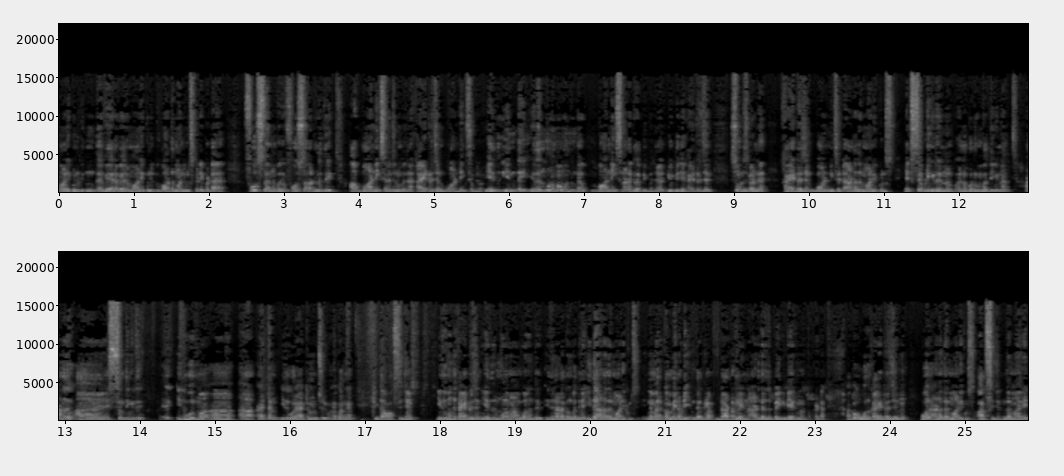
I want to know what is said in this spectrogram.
மாலிகுலுக்கு இந்த வேற வேற மாலிகுலுக்கு வாட்டர் மாலிகுல்ஸ் கிடைப்பட்ட ஃபோர்ஸ் என்பது ஃபோர்ஸ் அல்லது பாண்டிங்ஸ் என்ன பார்த்தீங்கன்னா ஹைட்ரஜன் பாண்டிங்ஸ் எது எந்த இதன் மூலமா வந்து இந்த பாண்டிங்ஸ் நடக்குது அப்படின்னு பார்த்தீங்கன்னா due to hydrogen so hydrogen bondings another molecules X அப்படிங்கிறது என்ன என்ன பார்த்தீங்கன்னா ஆனால் சம்திங் இது இது ஒரு ஆட்டம் இது ஒரு ஆட்டம் வச்சிருக்கோம் பாருங்க இது ஆக்சிஜன் இது வந்து ஹைட்ரஜன் எது மூலமா நமக்கு வந்து இது நடக்கும் பாத்தீங்கன்னா இது அனதர் மாலிகுல்ஸ் இந்த மாதிரி கம்பெனி அப்படி இந்த டாட்டர் லைன் அடுத்தடுத்து போய்கிட்டே இருக்கும் கரெக்டா அப்போ ஒரு ஹைட்ரஜன் ஒரு அனதர் மாலிகுல்ஸ் ஆக்சிஜன் இந்த மாதிரி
